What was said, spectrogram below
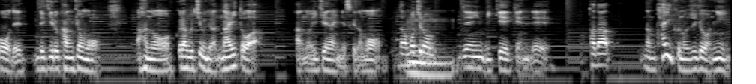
校でできる環境も、あの、クラブチームではないとは、あの、いけないんですけども、ただもちろうんん、全員未経験で、ただ、体育の授業に、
